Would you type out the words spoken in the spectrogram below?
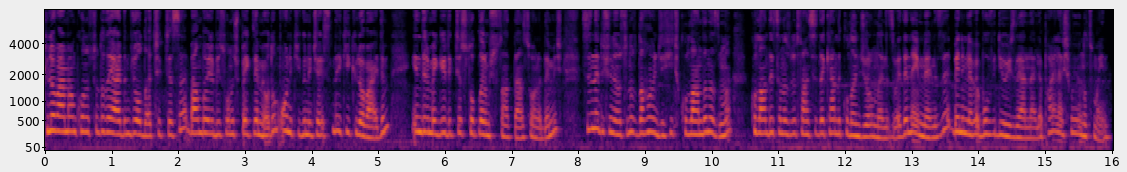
Kilo vermem konusunda da yardımcı oldu açıkçası. Ben böyle bir sonuç beklemiyordum. 12 gün içerisinde 2 kilo verdim. İndirime girdikçe stoklarım şu saatten sonra demiş. Siz ne düşünüyorsunuz? Daha önce hiç mı? Kullandıysanız lütfen siz de kendi kullanıcı yorumlarınızı ve deneyimlerinizi benimle ve bu videoyu izleyenlerle paylaşmayı unutmayın.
